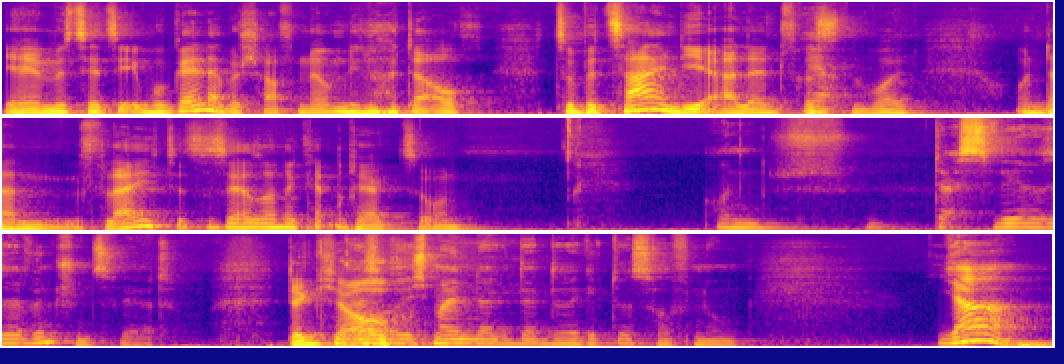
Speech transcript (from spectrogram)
ja, ihr müsst jetzt irgendwo Gelder beschaffen, ne, um die Leute auch zu bezahlen, die ihr alle entfristen wollt. Und dann, vielleicht ist es ja so eine Kettenreaktion. Und das wäre sehr wünschenswert. Denke ich auch. Also ich meine, da, da, da gibt es Hoffnung. Ja,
